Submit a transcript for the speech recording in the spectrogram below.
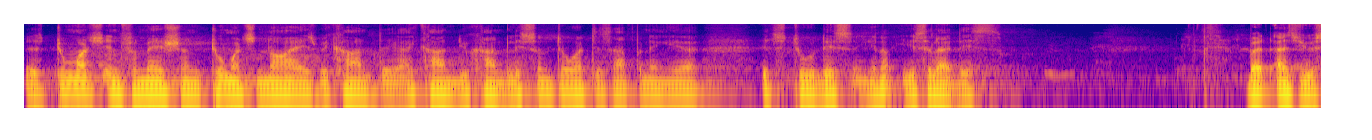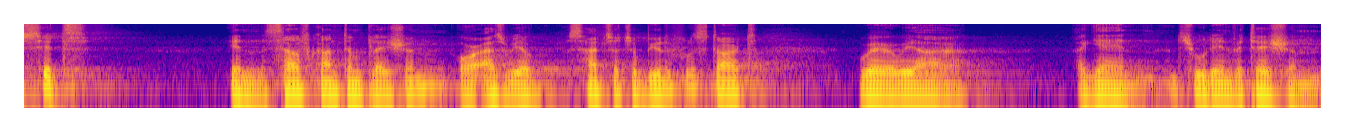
There's too much information, too much noise. We can't, I can't, you can't listen to what is happening here. It's too this, you know, you see like this. But as you sit in self contemplation, or as we have had such a beautiful start, where we are, again, through the invitation,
